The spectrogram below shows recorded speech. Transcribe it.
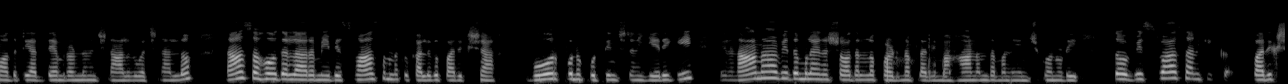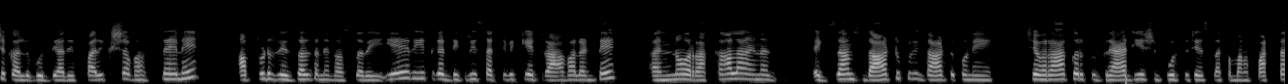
మొదటి అధ్యాయం 2-4 వచనాల్లో నా సహోదరులారా మీ విశ్వాసమునకు కలుగు పరీక్ష ఓర్పును పుట్టించడం ఎరిగి మీరు నానా విధములైన శోధనలో పడినప్పుడు అది మహానందం అని ఎంచుకొనుడి. సో విశ్వాసానికి పరీక్ష కలుగుద్ది. అది పరీక్ష వస్తేనే అప్పుడు రిజల్ట్ అనేది వస్తుంది ఏ రీతిగా డిగ్రీ సర్టిఫికేట్ రావాలంటే ఎన్నో రకాలైన ఎగ్జామ్స్ దాటుకుని, దాటుకుని చివరాఖరుకు గ్రాడ్యుయేషన్ పూర్తి చేసినాక మన పట్టా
